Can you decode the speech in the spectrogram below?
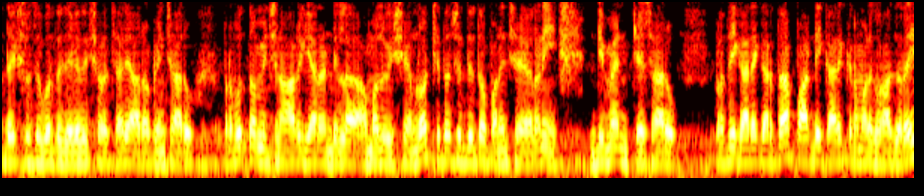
అధ్యక్షులు సుగృతి జగదీశ్వరాచారి ఆరోపించారు. ప్రభుత్వం ఇచ్చిన ఆరు గ్యారంటీల అమలు విషయంలో చిత్తశుద్ధితో పనిచేయాలని డిమాండ్ చేశారు. ప్రతి కార్యకర్త పార్టీ కార్యక్రమాలకు హాజరై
